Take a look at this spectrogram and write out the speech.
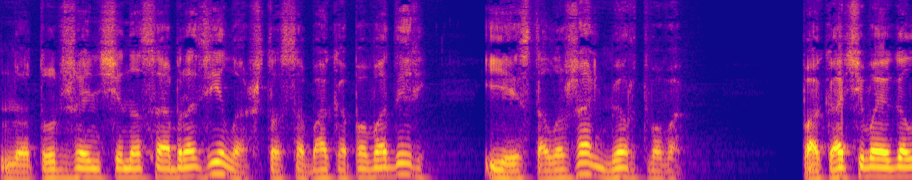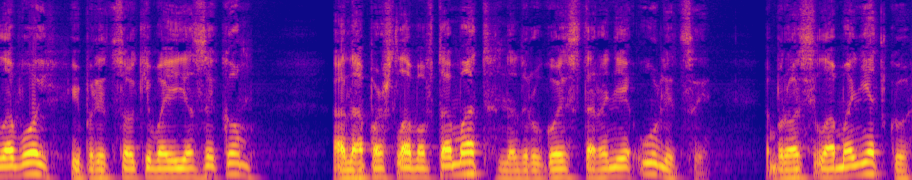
Но тут женщина сообразила, что собака поводырь, и ей стало жаль мертвого. Покачивая головой и прицокивая языком, она пошла в автомат на другой стороне улицы, бросила монетку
